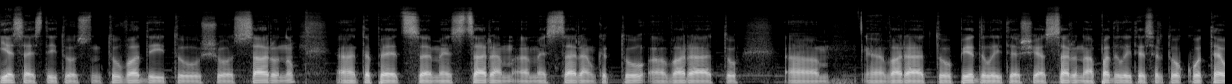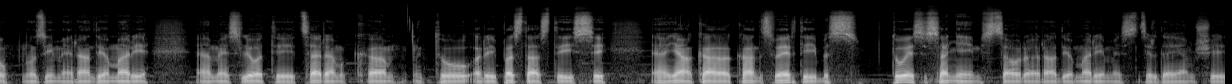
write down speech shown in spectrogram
iesaistītos un tu vadītu šo sarunu, uh, tāpēc uh, mēs ceram, uh, mēs ceram, ka tu uh, varētu um, varētu piedalīties šajā sarunā, padalīties ar to, ko tev nozīmē Radio Marija. Mēs ļoti ceram, ka tu arī pastāstīsi, jā, kā, kādas vērtības tu esi saņēmis caur Radio Mariju. Mēs dzirdējām šī,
